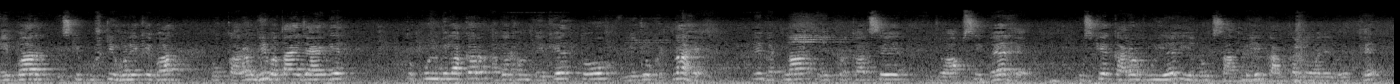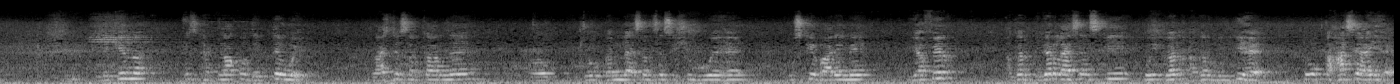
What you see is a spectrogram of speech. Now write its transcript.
एक बार इसकी पुष्टि होने के बाद वो कारण भी बताए जाएँगे। तो कुल मिलाकर अगर हम देखें तो ये जो घटना है ये घटना एक प्रकार से जो आपसी बैर है, उसके कारण हुई है। ये लोग साथ में ही काम करने वाले लोग थे। लेकिन इस घटना को देखते हुए राज्य सरकार ने जो गन लाइसेंसेस इशू हुए हैं, उसके बारे में या फिर अगर बिगर लाइसेंस की कोई गन अगर मिलती है तो वो कहाँ से आई है?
